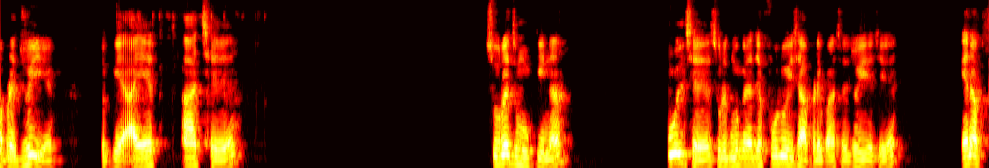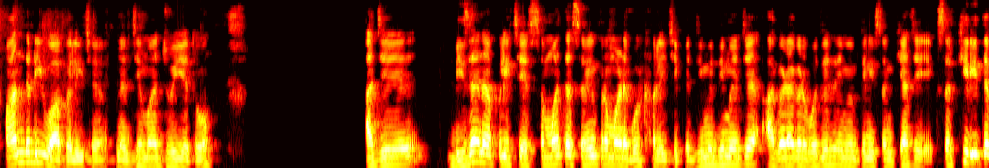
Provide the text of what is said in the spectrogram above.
આપણે જોઈએ તો કે આ આ છે સૂરજમુખીના ફૂલ છે. સૂરજમુખીના જે ફૂલ હોય છે આપણી પાસે જોઈએ છીએ. એના પાંદડીઓ આપેલી છે અને જેમાં જોઈએ તો આ જે ડિઝાઇન આપેલી છે સમાંતર શ્રેણી પ્રમાણે ગોઠવેલી છે કે ધીમે ધીમે જે આગળ આગળ વધે છે એમ તેની સંખ્યા છે એક સરખી રીતે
